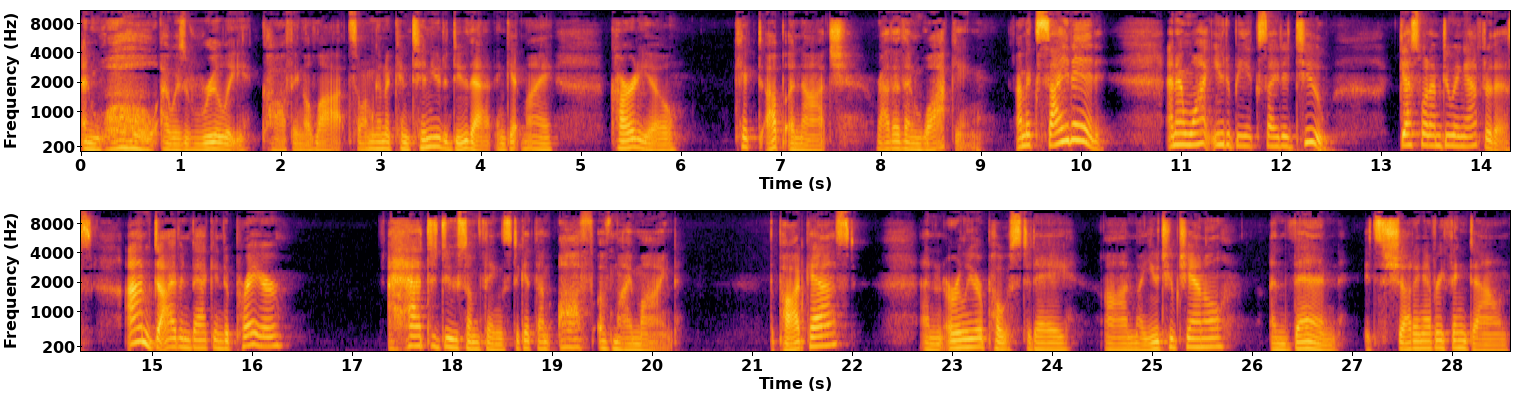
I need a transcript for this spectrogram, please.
And whoa, I was really coughing a lot. So I'm going to continue to do that and get my cardio kicked up a notch rather than walking. I'm excited. And I want you to be excited too. Guess what I'm doing after this? I'm diving back into prayer. I had to do some things to get them off of my mind. The podcast and an earlier post today on my YouTube channel, and then it's shutting everything down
